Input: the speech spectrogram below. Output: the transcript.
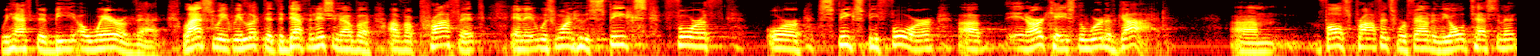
We have to be aware of that. Last week we looked at the definition of a, of a prophet, and it was one who speaks forth or speaks before, uh, in our case, the Word of God. Um, false prophets were found in the Old Testament.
